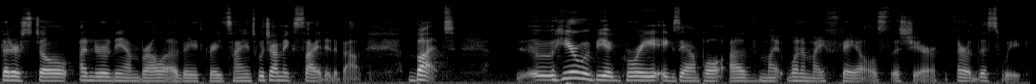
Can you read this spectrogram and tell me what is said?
that are still under the umbrella of eighth grade science, which I'm excited about. But uh, here would be a great example of my one of my fails this year or this week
